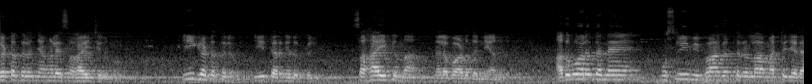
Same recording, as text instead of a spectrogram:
ഘട്ടത്തിൽ ഞങ്ങളെ സഹായിച്ചിരുന്നു. ഈ ഘട്ടത്തിലും ഈ തെരഞ്ഞെടുപ്പിൽ സഹായിക്കുന്ന നിലപാട് തന്നെയാണ് അതുപോലെ തന്നെ മുസ്ലിം വിഭാഗത്തിലുള്ള മറ്റു ചില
